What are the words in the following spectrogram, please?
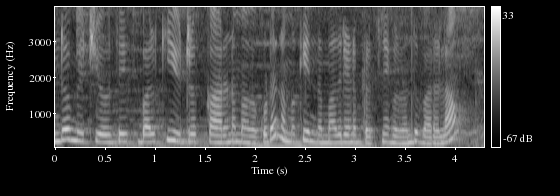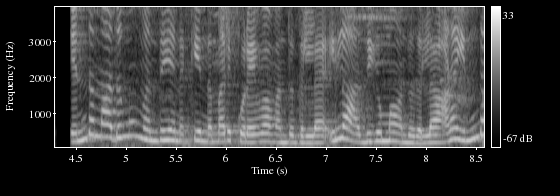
எண்டோமெட்ரியோசிஸ் பல்கி யூட்ரஸ் காரணமாக கூட நமக்கு இந்த மாதிரியான பிரச்சனைகள் வந்து வரலாம். எந்த மாதமும் வந்து எனக்கு இந்த மாதிரி குறைவாக வந்ததில்லை இல்லை அதிகமாக வந்ததில்லை. ஆனால் இந்த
